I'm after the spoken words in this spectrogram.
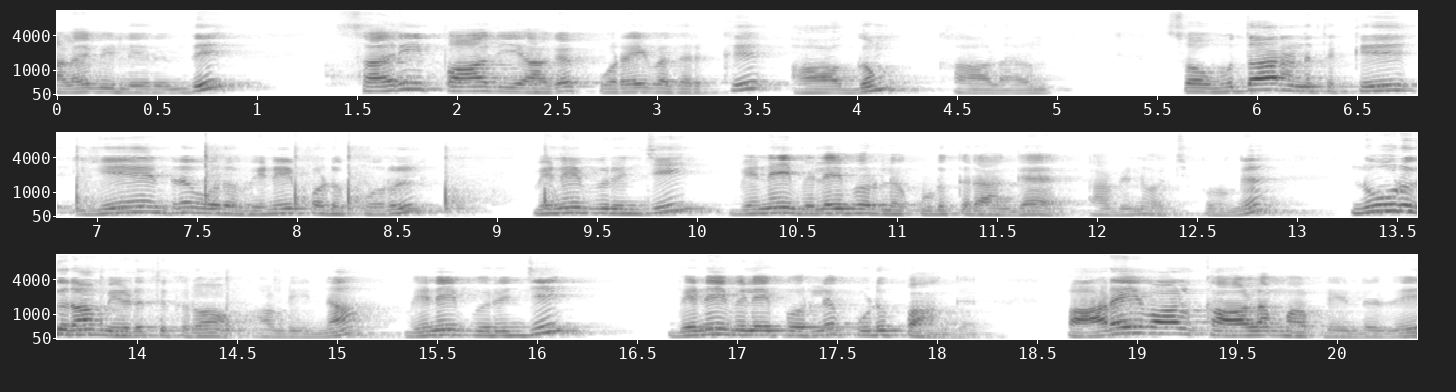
அளவிலிருந்து சரி பாதியாக குறைவதற்கு ஆகும் காலம். ஸோ உதாரணத்துக்கு ஏன்ற ஒரு வினைப்படு பொருள் வினை புரிஞ்சு வினை விளைபொருளை கொடுக்குறாங்க அப்படின்னு வச்சுக்கோங்க. நூறு கிராம் எடுத்துக்கிறோம் அப்படின்னா வினை புரிஞ்சு வினை விளைபொருளை கொடுப்பாங்க. இப்போ அரைவால் காலம் அப்படின்றது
